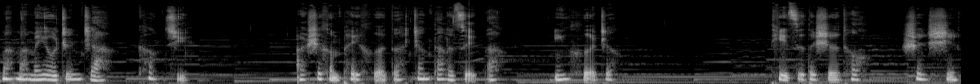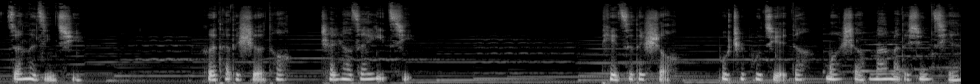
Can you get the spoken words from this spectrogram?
妈妈没有挣扎抗拒，而是很配合的张大了嘴巴，迎合着。铁子的舌头顺势钻了进去。和他的舌头缠绕在一起，铁子的手不知不觉的摸上妈妈的胸前，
